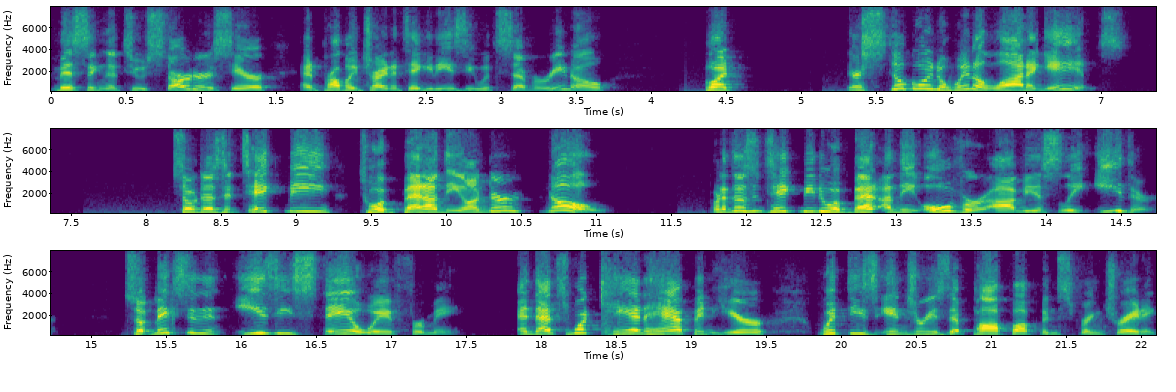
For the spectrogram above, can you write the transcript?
missing the two starters here and probably trying to take it easy with Severino. But they're still going to win a lot of games. So does it take me to a bet on the under? No. But it doesn't take me to a bet on the over, obviously, either. So it makes it an easy stay away for me. And that's what can happen here with these injuries that pop up in spring training.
